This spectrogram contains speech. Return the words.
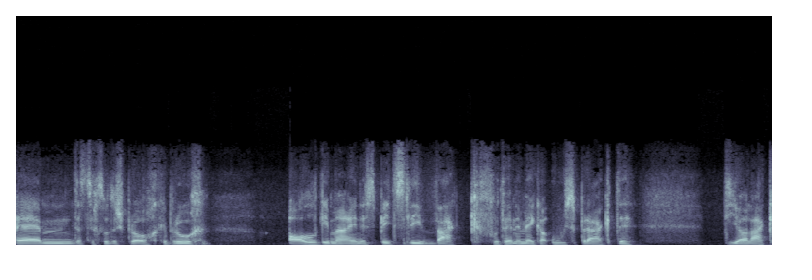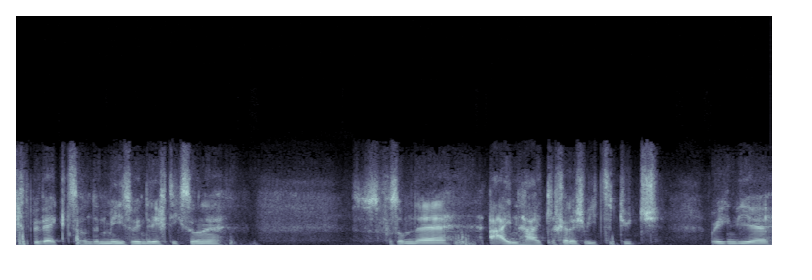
ähm, dass sich so der Sprachgebrauch allgemein ein bisschen weg von diesen mega ausprägten Dialekt bewegt, sondern mehr so in Richtung so eine von so einem einheitlicheren Schweizerdeutsch, wo irgendwie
